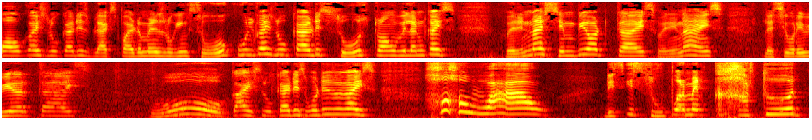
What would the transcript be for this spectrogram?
Wow guys look at this black spider-man is looking so cool guys. Look at this so strong villain guys. Very nice symbiote guys. Very nice. Let's see what we are guys. Whoa guys look at this. What is it guys? Oh wow. This is superman cartoon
